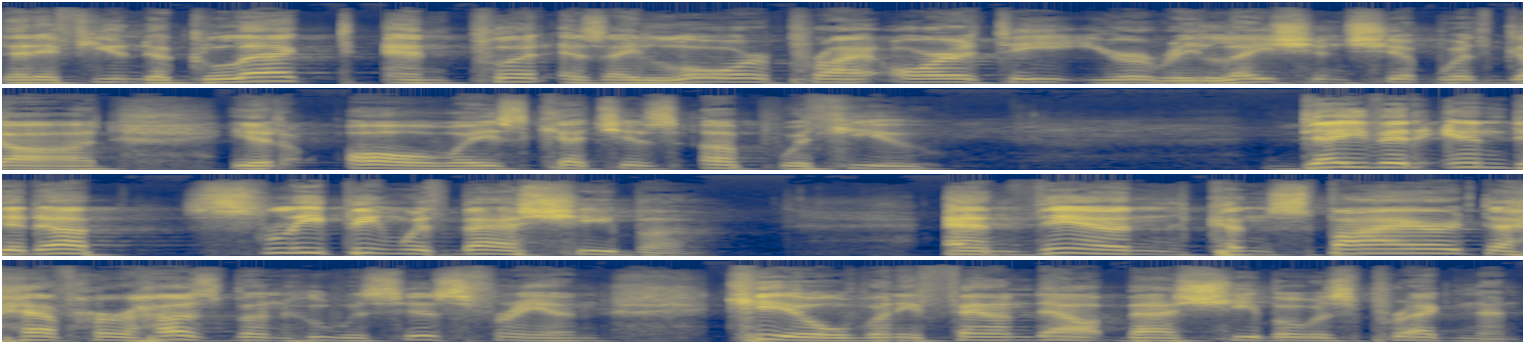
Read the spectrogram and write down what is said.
that if you neglect and put as a lower priority your relationship with God, it always catches up with you. David ended up sleeping with Bathsheba and then conspired to have her husband, who was his friend, killed when he found out Bathsheba was pregnant.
